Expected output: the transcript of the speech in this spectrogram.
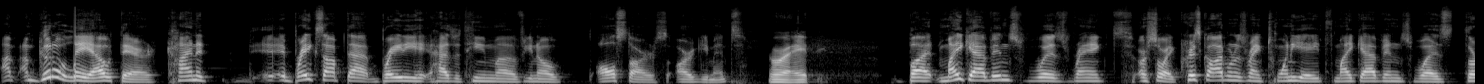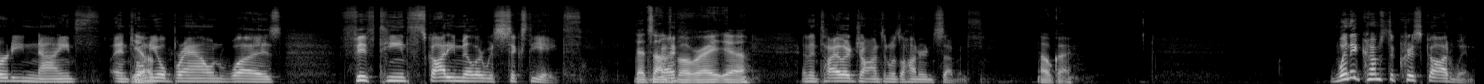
I'm, I'm going to lay out there. Kind of, it breaks up that Brady has a team of you know all stars argument, right? But Mike Evans was ranked, or sorry, Chris Godwin was ranked 28th. Mike Evans was 39th. Antonio yep. Brown was 15th. Scotty Miller was 68th. That sounds okay? about right, yeah. And then Tyler Johnson was 107th. Okay. When it comes to Chris Godwin,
